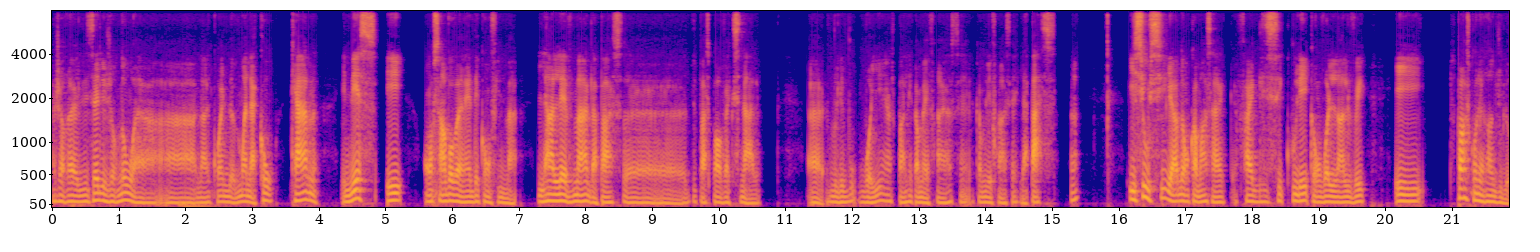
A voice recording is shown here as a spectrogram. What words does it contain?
je réalisais les journaux dans le coin de Monaco, Cannes et Nice, et on s'en va vers un déconfinement. L'enlèvement de la passe, euh, du passeport vaccinal. Euh, vous voyez, hein, je parlais comme, Français, comme les Français, la passe. Hein. Ici aussi, regarde, on commence à faire glisser, couler, qu'on va l'enlever. Et je pense qu'on est rendu là?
